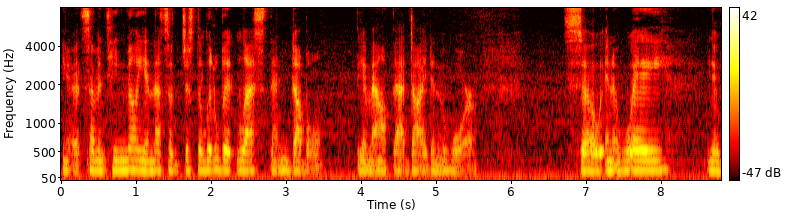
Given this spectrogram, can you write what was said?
you know, at 17 million, that's a, just a little bit less than double the amount that died in the war. So, in a way, you know,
